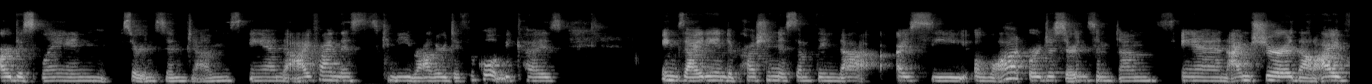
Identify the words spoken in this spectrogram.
are displaying certain symptoms? And I find this can be rather difficult because anxiety and depression is something that I see a lot, or just certain symptoms. And I'm sure that I've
